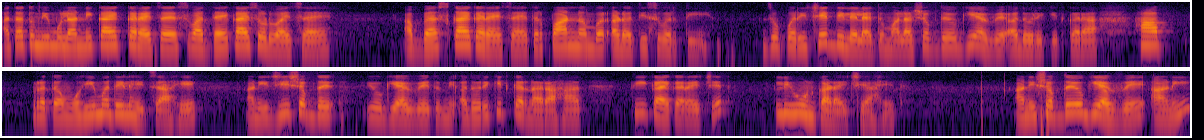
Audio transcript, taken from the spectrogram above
आता तुम्ही मुलांनी काय करायचं आहे स्वाध्याय काय सोडवायचा आहे अभ्यास काय करायचा आहे तर पान नंबर अडतीसवरती जो परिच्छेद दिलेला आहे तुम्हाला शब्दयोगी अव्यय अधोरेखित करा. हा प्रथम वहीमध्ये लिहायचा आहे. आणि जी शब्द योगी अव्यय तुम्ही अधोरेखित करणार आहात. ती काय करायचेत लिहून काढायची आहेत. आणि शब्दयोगी अव्यय आणि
